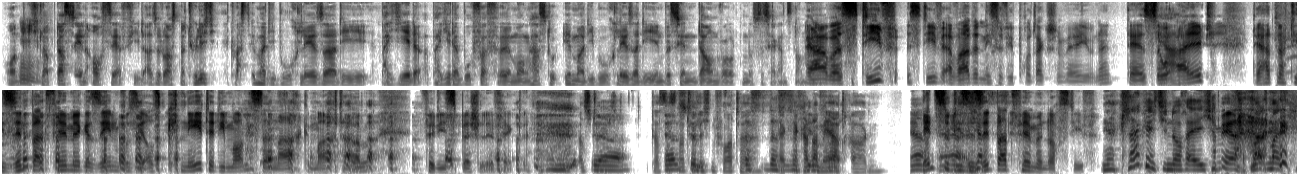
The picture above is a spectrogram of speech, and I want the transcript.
Und mhm. ich glaube, das sehen auch sehr viele. Also du hast natürlich, du hast immer die Buchleser, die bei jeder, bei jeder Buchverfilmung hast du immer die Buchleser, die ein bisschen downvoten. Das ist ja ganz normal. Ja, aber Steve, Steve erwartet nicht so viel Production Value, ne? Der ist so ja. alt, der hat noch die Sindbad-Filme gesehen, wo sie aus Knete die Monster nachgemacht haben für die Special-Effekte. Das stimmt. Ja. Das ist natürlich ein Vorteil. Das, das er, er kann da mehr ertragen. Ja, Kennst du ja, diese Sindbad-Filme noch, Steve? Ja, klar kenn ich die noch, ey. Ich hab ja. mal, mal, bis,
